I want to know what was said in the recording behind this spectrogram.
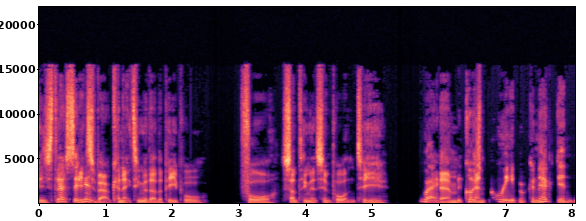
Is that yes, it it's is. about connecting with other people for something that's important to you. Right. Um, because and, knowing you're connected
